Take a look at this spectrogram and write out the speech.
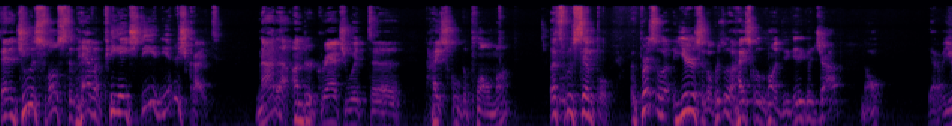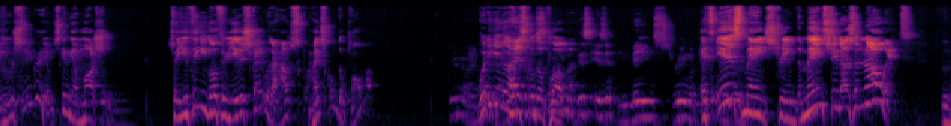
that a Jew is supposed to have a PhD in Yiddishkeit, not an undergraduate uh, high school diploma. Let's be simple. A person years ago, a person with a high school diploma, did he get a good job? No. He had a university degree. I'm just giving you a marshal. So you think you go through Yiddishkeit with a house, high school diploma? You know, I What do you get with a high school diploma? This isn't mainstream. It is mainstream. The mainstream doesn't know it. Hmm.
